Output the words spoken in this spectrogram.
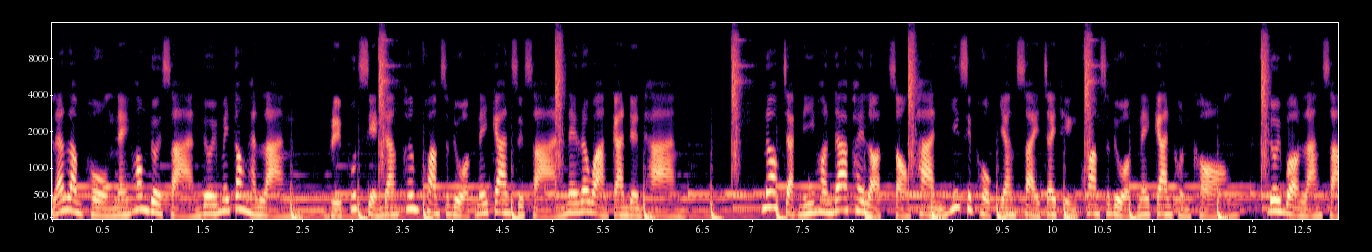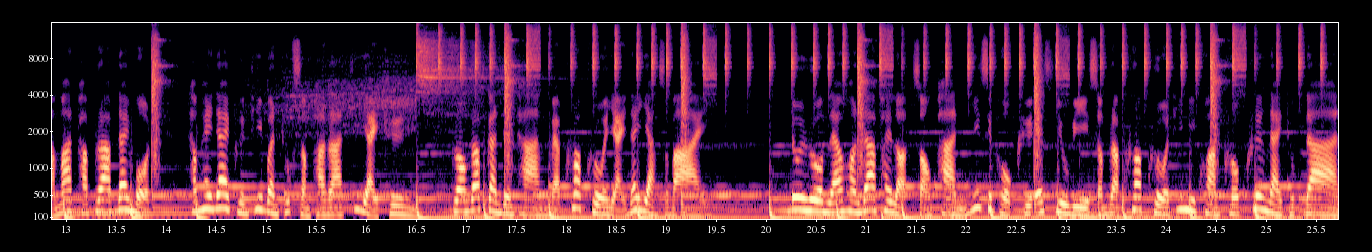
และลำโพงในห้องโดยสารโดยไม่ต้องหันหลัง หรือพูดเสียงดังเพิ่มความสะดวกในการสื่อสารในระหว่างการเดินทาง นอกจากนี้ Honda Pilot 2026 ยังใส่ใจถึงความสะดวกในการขนของ โดยเบาะหลังสามารถพับราบได้หมด ทำให้ได้พื้นที่บรรทุกสัมภาระที่ใหญ่ขึ้น รองรับการเดินทางแบบครอบครัวใหญ่ได้อย่างสบาย โดยรวมแล้ว Honda Pilot 2026 คือ SUV สำหรับครอบครัวที่มีความครบเครื่องในทุกด้าน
